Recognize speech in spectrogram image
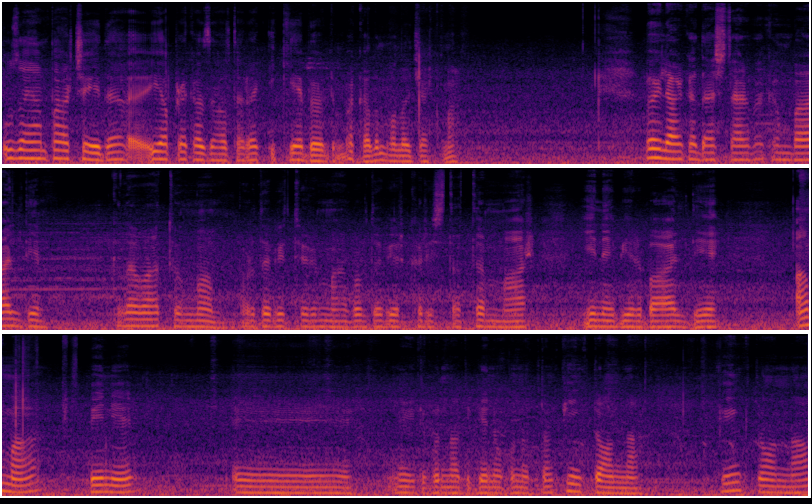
uzayan parçayı da e, yaprak azaltarak ikiye böldüm. Bakalım olacak mı? Böyle arkadaşlar bakın baldim. Klavatumum. Burada bir türüm var. Burada bir kristatım var. Yine bir baldi. Ama benim eee, neydi bunun adı gene unuttum. Pink Don'la. Pink Don'la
